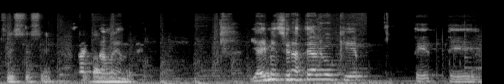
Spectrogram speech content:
Sí, sí, sí. Exactamente. Y ahí mencionaste algo que te,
